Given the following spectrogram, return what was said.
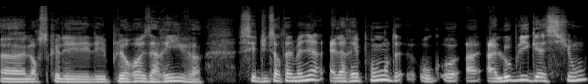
euh, lorsque les, les pleureuses arrivent, c'est d'une certaine manière, elles répondent au- au- à, à l'obligation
